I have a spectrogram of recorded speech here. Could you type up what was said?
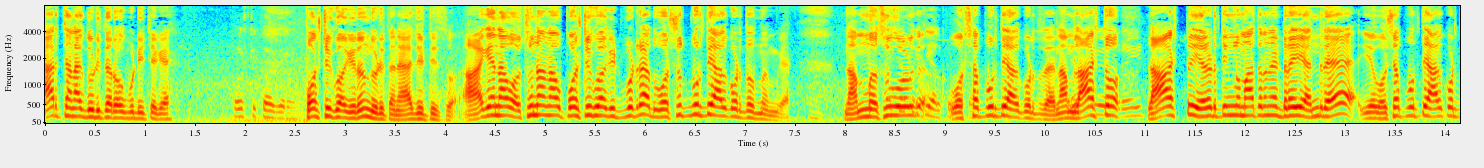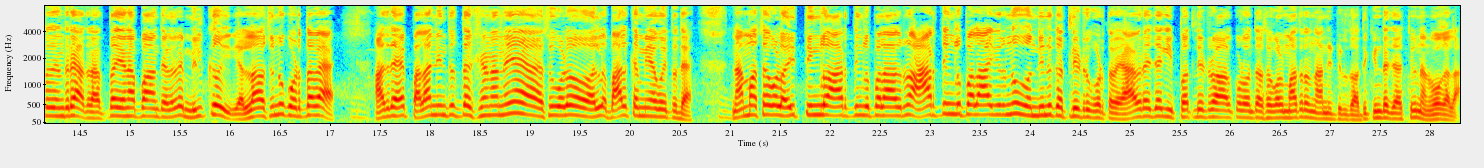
ಯಾರು ಚೆನ್ನಾಗಿ ದುಡಿತಾರೆ ಹೋಗ್ಬಿಟ್ಟು ಈಚೆಗೆ? ಪೌಷ್ಟಿಕವಾಗಿರೋ ಪೌಷ್ಟಿಕವಾಗಿರೋನು ದುಡಿತಾನೆ ಆ್ಯಸ್ ಇಟ್ ಇಸ್ ಹಾಗೆ ನಾವು ಹಸುನ ನಾವು ಪೌಷ್ಟಿಕವಾಗಿ ಇಟ್ಬಿಟ್ರೆ ಅದು ವರ್ಷದ ಪೂರ್ತಿ ಹಾಲು ಕೊಡ್ತದೆ ನಮಗೆ. ನಮ್ಮ ಹಸುಗಳಿಗೆ ವರ್ಷ ಪೂರ್ತಿ ಹಾಲು ಕೊಡ್ತದೆ. ನಮ್ಮ ಲಾಸ್ಟು ಲಾಸ್ಟ್ ಎರಡು ತಿಂಗಳು ಮಾತ್ರನೇ ಡ್ರೈ ಅಂದರೆ ಈ ವರ್ಷ ಪೂರ್ತಿ ಹಾಲು ಕೊಡ್ತದೆ ಅಂದರೆ ಅದರ ಅರ್ಥ ಏನಪ್ಪ ಅಂತ ಹೇಳಿದ್ರೆ ಮಿಲ್ಕ್ ಎಲ್ಲ ಹಸುನೂ ಕೊಡ್ತವೆ. ಆದರೆ ಫಲ ನಿಂತ ತಕ್ಷಣವೇ ಹಸುಗಳು ಅಲ್ಲಿ ಬಾಲ್ ಕಮ್ಮಿ ಆಗೋಯ್ತದೆ. ನಮ್ಮ ಹಸುಗಳು ಐದು ತಿಂಗಳು ಆರು ತಿಂಗಳು ಫಲ ಆದ್ರೂ ಆರು ತಿಂಗಳು ಫಲ ಆಗಿರೂ ಒಂದು ದಿನಕ್ಕೆ ಹತ್ತು ಲೀಟ್ರ್ ಕೊಡ್ತವೆ. ಆವ್ರೇಜ್ ಆಗಿ ಇಪ್ಪತ್ತು ಲೀಟ್ರ್ ಹಾಲು ಕೊಡುವಂಥ ಹಸುಗಳು ಮಾತ್ರ ನಾನು ಇಟ್ಟಿರೋದು. ಅದಕ್ಕಿಂತ ಜಾಸ್ತಿ ನಾನು ಹೋಗಲ್ಲ.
